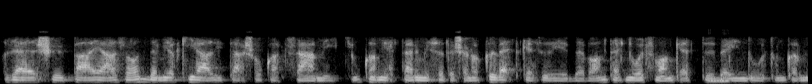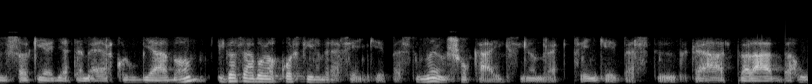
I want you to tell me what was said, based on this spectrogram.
az első pályázat, de mi a kiállításokat számítjuk, ami természetesen a következő évben van, tehát 82-ben mhm. indultunk a Műszaki Egyetem R klubjában. Igazából akkor filmre fényképeztünk, nagyon sokáig filmre fényképeztünk, tehát legalább 20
